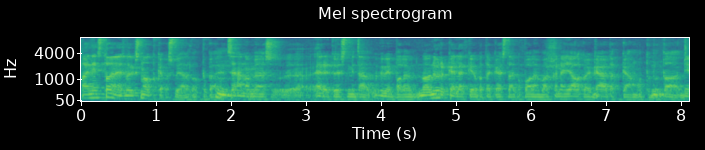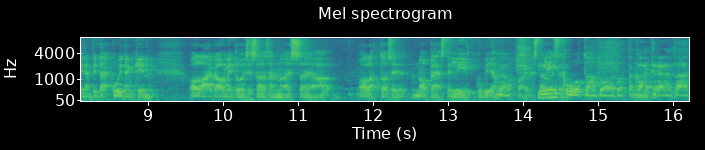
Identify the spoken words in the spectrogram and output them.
Ai niin, toinen esimerkiksi notkeus vielä totta kai. Mm. Sehän on myös äh, erityisesti, mitä hyvin paljon, no nyrkkeilijätkin jopa tekee sitä aika paljon, vaikka ne jalkoja käytäkään, mutta mm. tota, niiden pitää kuitenkin olla aika omituisissa asennoissa ja olla tosi nopeasti liikkuvia Joo. No liikkuvuuttahan tuolla totta kai mm. treenataan.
